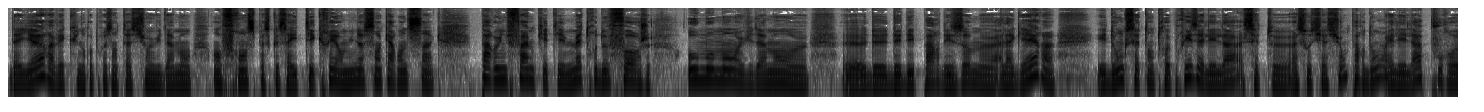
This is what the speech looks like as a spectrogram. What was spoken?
D'ailleurs, avec une représentation évidemment en France, parce que ça a été créé en 1945 par une femme qui était maître de forge au moment évidemment euh, euh, des départs des hommes à la guerre. Et donc cette entreprise, elle est là, cette association, pardon, elle est là pour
